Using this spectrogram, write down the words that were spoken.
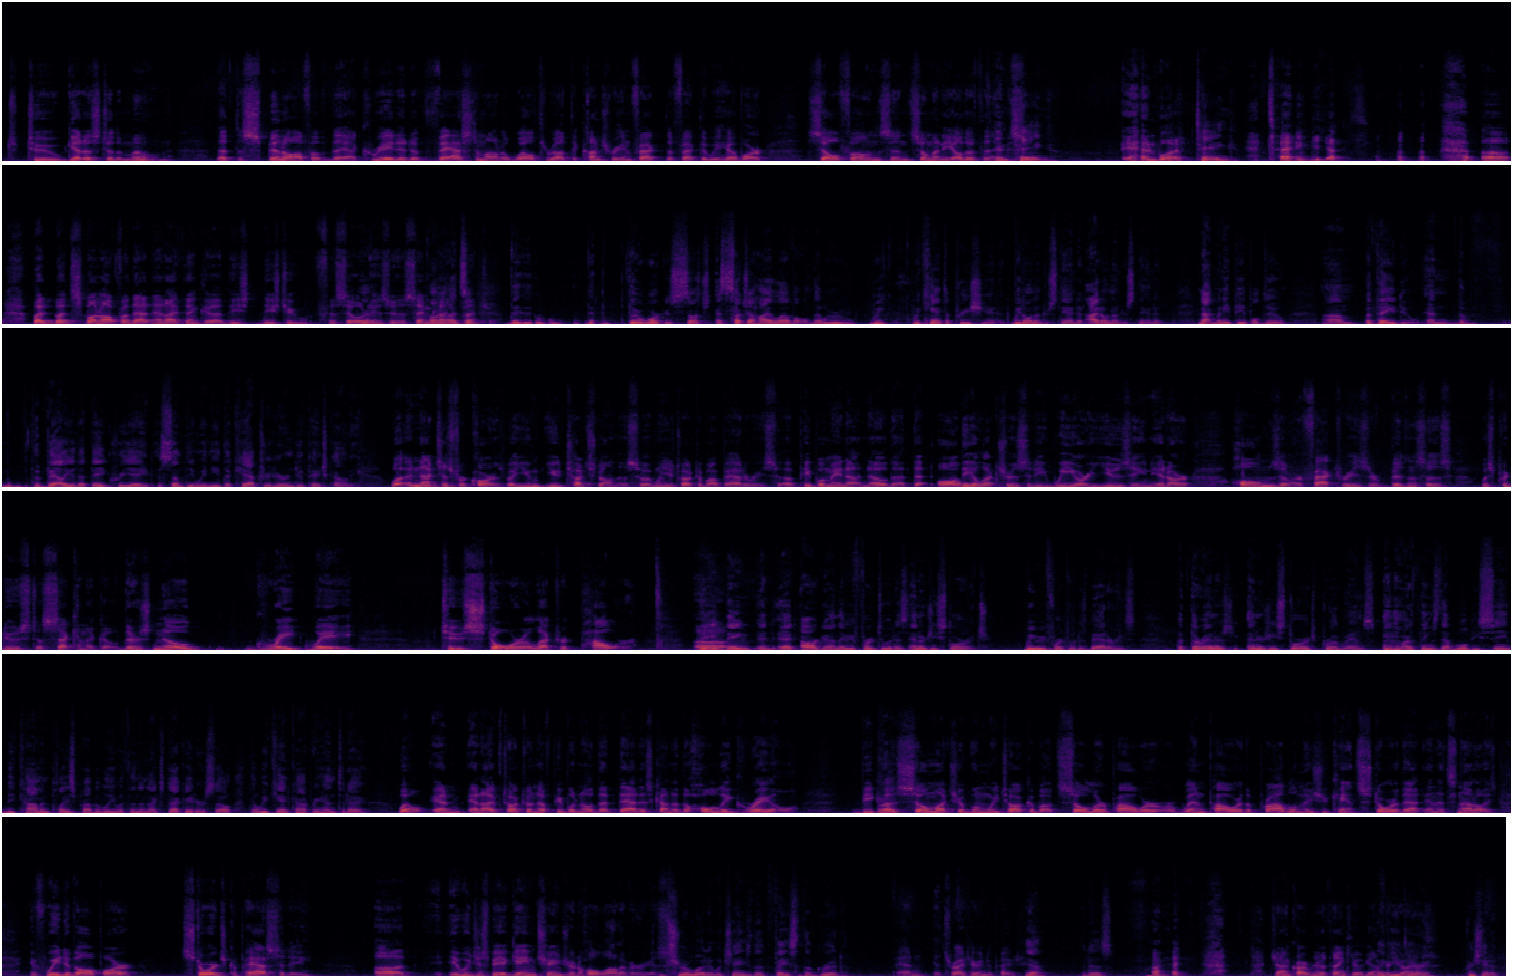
t- to get us to the moon, that the spin-off of that created a vast amount of wealth throughout the country. In fact, the fact that we have our cell phones and so many other things. And Tang, And what? Tang, Tang, yes. uh, but but spun off from that, and I think uh, these these two facilities are the same Oh, kind yeah, of a, venture. they, their work is such at such a high level that we, we we can't appreciate it. We don't understand it. I don't understand it. Not many people do, um, but they do. And the the value that they create is something we need to capture here in DuPage County. Well, and not just for cars, but you, you touched on this so when you talked about batteries. Uh, people may not know that, that all the electricity we are using in our homes and our factories or businesses was produced a second ago. There's no great way to store electric power. They, they at, at Argonne they refer to it as energy storage. We refer to it as batteries. But their energy, energy storage programs are things that will be seeing, be commonplace probably within the next decade or so that we can't comprehend today. Well, and, and I've talked to enough people to know that that is kind of the holy grail because Right. so much of when we talk about solar power or wind power, the problem is you can't store that and it's not always. If we develop our storage capacity, uh, it would just be a game changer in a whole lot of It areas. sure would. It would change the face of the grid. And it's right here in DuPage. Yeah, it is. All right. John Carpenter, thank you again Thank for you, joining Terry. us. Appreciate it.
